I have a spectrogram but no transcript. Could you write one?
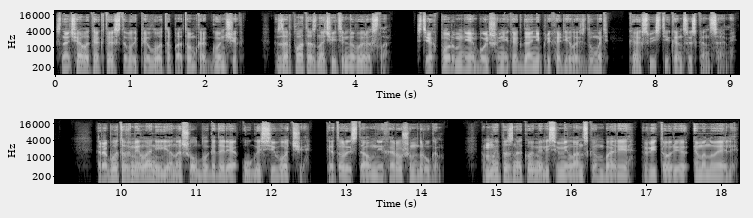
сначала как тестовый пилот, а потом как гонщик, зарплата значительно выросла. С тех пор мне больше никогда не приходилось думать, как свести концы с концами. Работу в Милане я нашел благодаря Уго Сивочи, который стал мне хорошим другом. Мы познакомились в миланском баре Виторио Эммануэле.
